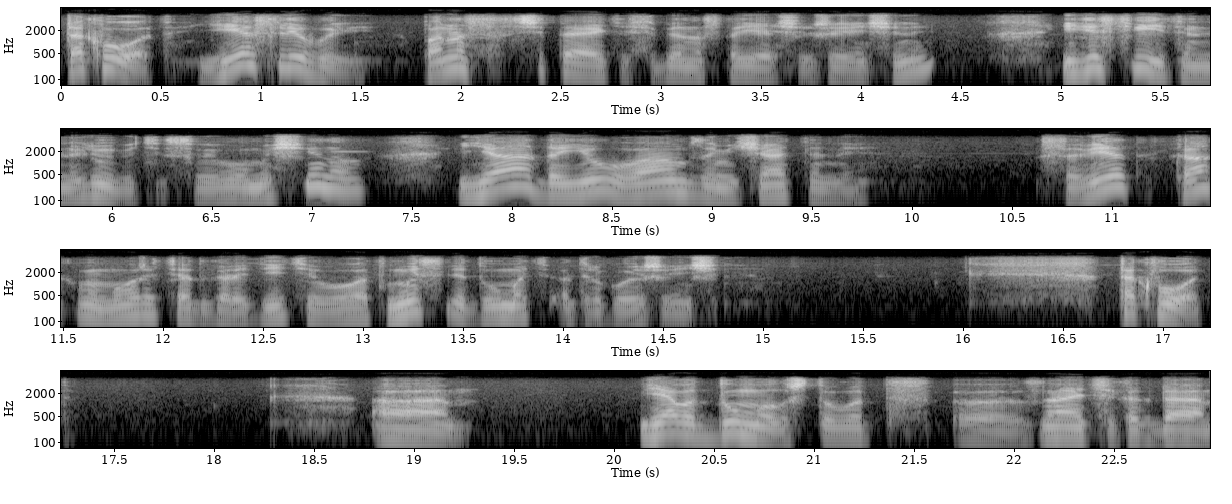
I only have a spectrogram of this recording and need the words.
Так вот, если вы считаете себя настоящей женщиной и действительно любите своего мужчину, я даю вам замечательный совет, как вы можете отгородить его от мысли думать о другой женщине. Так вот, а, я вот думал, что вот, э, знаете, когда...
